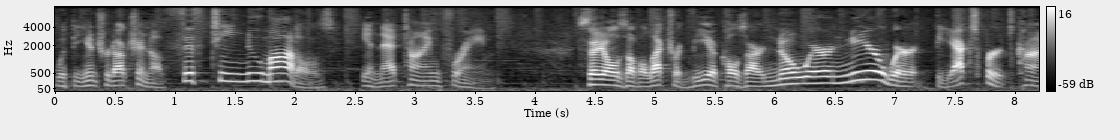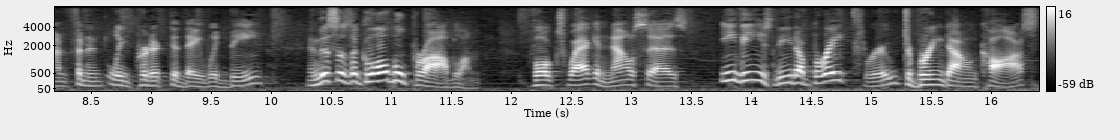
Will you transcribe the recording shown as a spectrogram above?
with the introduction of 15 new models in that time frame. Sales of electric vehicles are nowhere near where the experts confidently predicted they would be, and this is a global problem. Volkswagen now says EVs need a breakthrough to bring down costs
